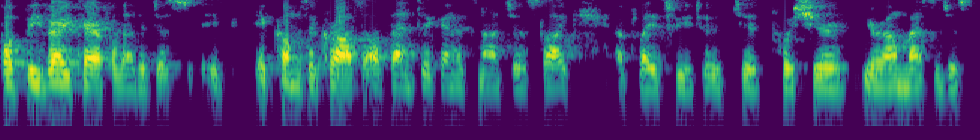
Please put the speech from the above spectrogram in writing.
but be very careful that it just it, it comes across authentic and it's not just like a place for you to to push your your own messages.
